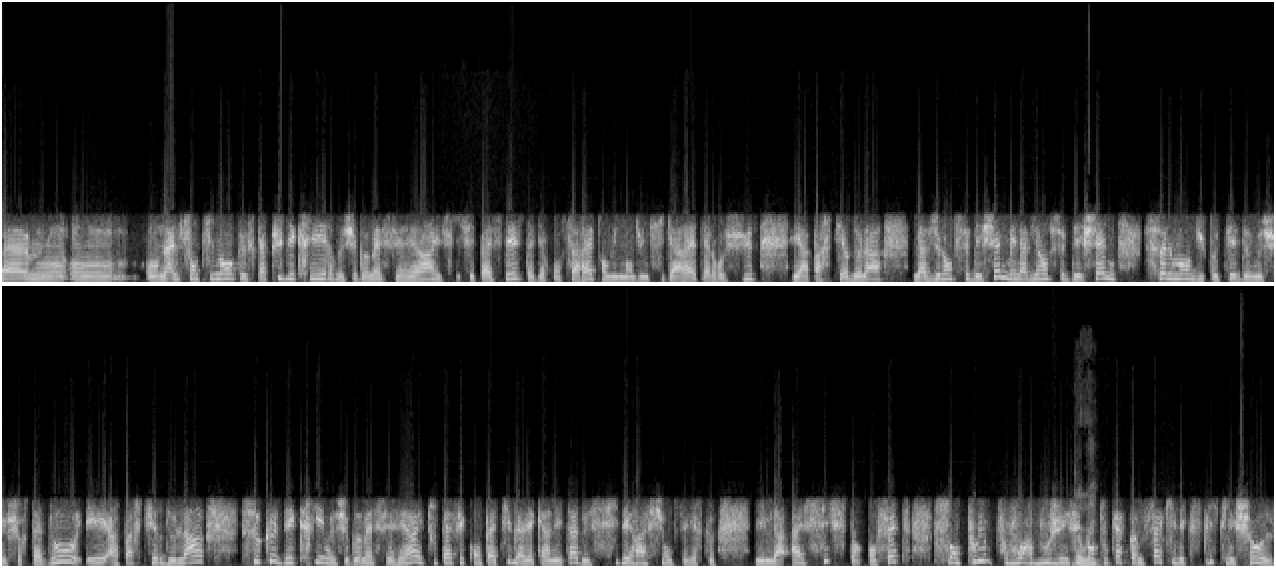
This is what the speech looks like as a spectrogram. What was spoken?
Euh, on, on, a le sentiment que ce qu'a pu décrire Monsieur Gomez Ferreira et ce qui s'est passé, c'est-à-dire qu'on s'arrête, on lui demande une cigarette, elle refuse, et à partir de là, la violence se déchaîne, mais la violence se déchaîne seulement du côté de Monsieur Furtado, et à partir de là, ce que décrit Monsieur Gomez Ferreira est tout à fait compatible avec un état de sidération, c'est-à-dire que il assiste en fait sans plus pouvoir bouger. C'est ah en tout cas comme ça qu'il explique les choses.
